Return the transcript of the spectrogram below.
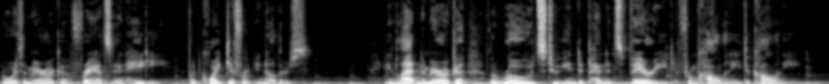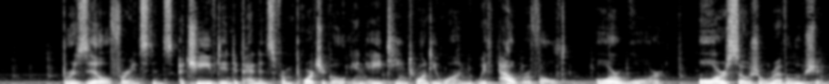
North America, France, and Haiti, but quite different in others. In Latin America, the roads to independence varied from colony to colony. Brazil, for instance, achieved independence from Portugal in 1821 without revolt or war or social revolution.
